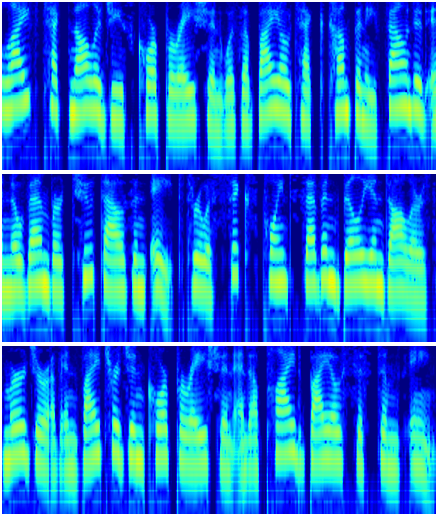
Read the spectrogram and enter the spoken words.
Life Technologies Corporation was a biotech company founded in November 2008 through a $6.7 billion merger of Invitrogen Corporation and Applied Biosystems Inc.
